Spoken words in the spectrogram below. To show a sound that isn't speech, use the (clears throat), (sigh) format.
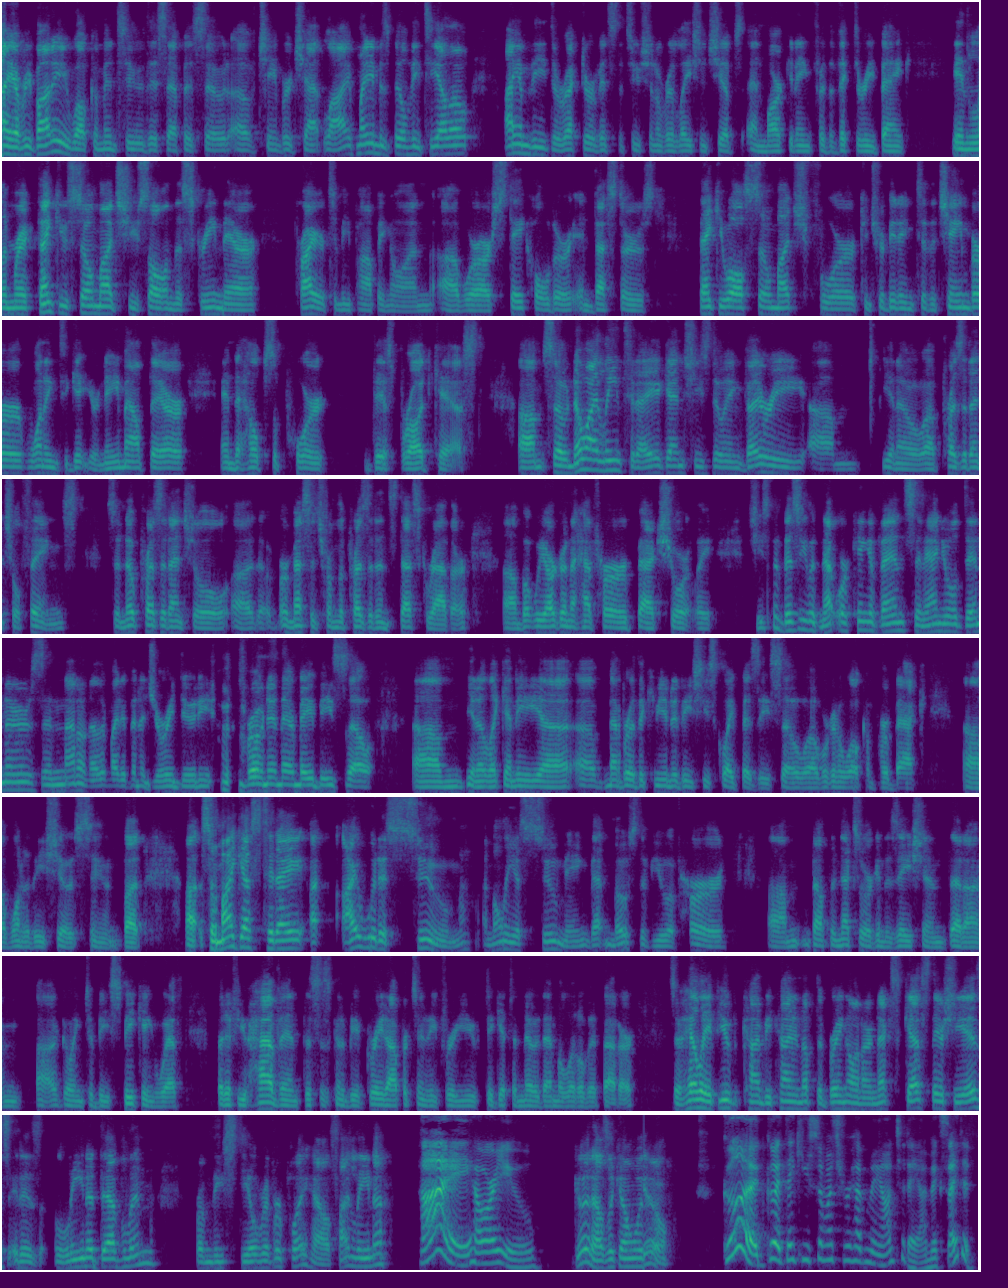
Hi, everybody. Welcome into this episode of Chamber Chat Live. My name is Bill Vitiello. I am the Director of Institutional Relationships and Marketing for the Victory Bank in Limerick. Thank you so much. You saw on the screen there prior to me popping on uh, were our stakeholder investors. Thank you all so much for contributing to the Chamber, wanting to get your name out there, and to help support this broadcast. Um, so no Eileen today. Again, she's doing very, um, you know, uh, presidential things. So no presidential uh, or message from the president's desk, rather. Um, but we are going to have her back shortly. She's been busy with networking events and annual dinners, and I don't know, there might have been a jury duty (laughs) thrown in there, maybe. So, um, you know, like any uh, uh, member of the community, she's quite busy. So uh, we're going to welcome her back uh, one of these shows soon. But uh, so my guest today, I, I, would assume, I'm only assuming that most of you have heard um, about the next organization that I'm uh, going to be speaking with. But if you haven't, this is going to be a great opportunity for you to get to know them a little bit better. So Haley, if you'd kind of be kind enough to bring on our next guest, there she is. It is Lena Devlin from the Steel River Playhouse. Hi, Lena. Hi, how are you? Good. How's it going with you? Good, good. Thank you so much for having me on today. I'm excited.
